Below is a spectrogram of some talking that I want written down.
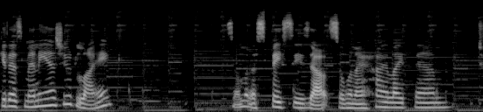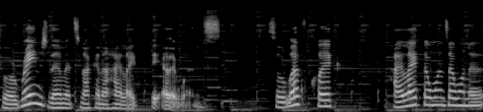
get as many as you'd like. So I'm gonna space these out. So when I highlight them to arrange them, it's not gonna highlight the other ones. So left click, highlight the ones I want to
